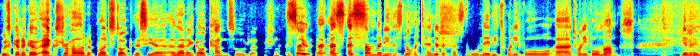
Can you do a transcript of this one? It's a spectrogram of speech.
was gonna go extra hard at Bloodstock this year and then it got cancelled. so as as somebody that's not attended a festival nearly 24 uh 24 months you know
